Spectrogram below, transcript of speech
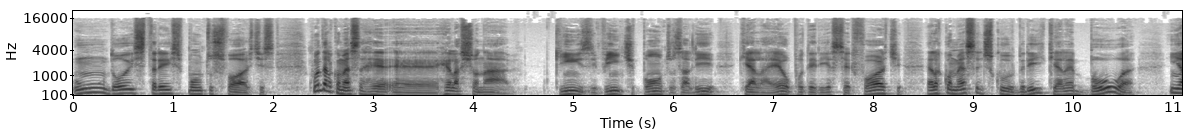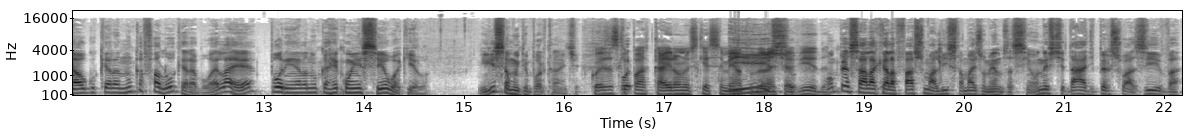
um, dois, três pontos fortes. Quando ela começa a re, é, relacionar 15, 20 pontos ali que ela é ou poderia ser forte, ela começa a descobrir que ela é boa em algo que ela nunca falou que era boa. Ela é, porém ela nunca reconheceu aquilo. Isso é muito importante. Coisas que Por... caíram no esquecimento Isso. durante a vida. Vamos pensar lá que ela faça uma lista mais ou menos assim: honestidade, persuasiva,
